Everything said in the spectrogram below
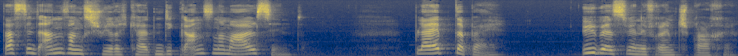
Das sind Anfangsschwierigkeiten, die ganz normal sind. Bleib dabei. Übe es wie eine Fremdsprache.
